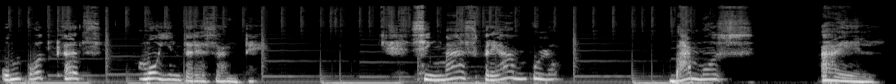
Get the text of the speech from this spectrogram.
un podcast muy interesante. Sin más preámbulo, vamos a él.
